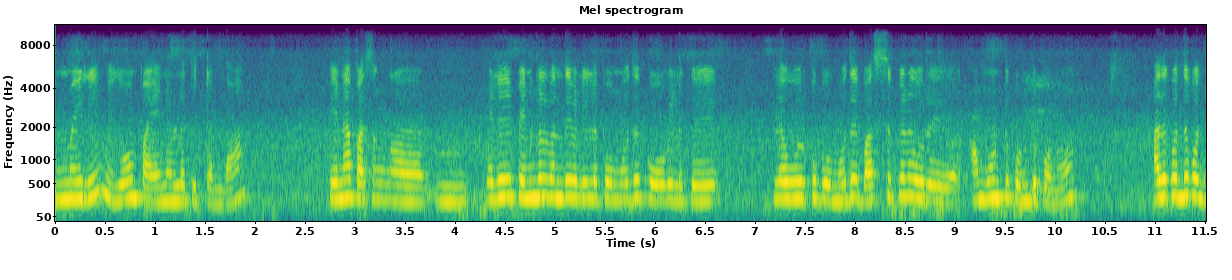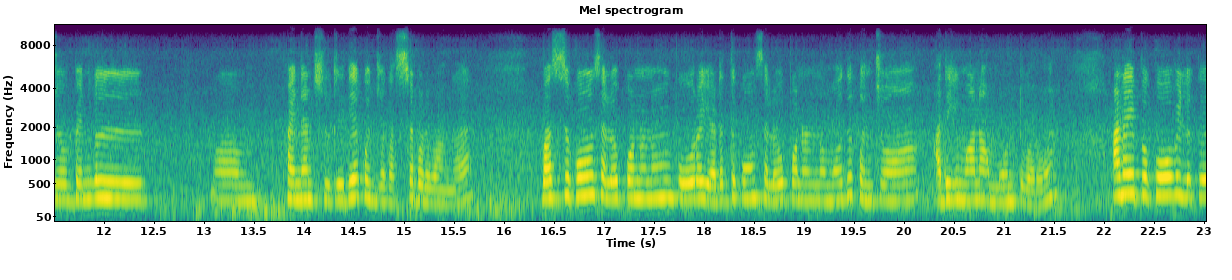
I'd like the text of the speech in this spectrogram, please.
உண்மையிலேயே மிகவும் பயனுள்ள திட்டம்தான். ஏன்னா பசங்க வெளியில் வெளியே பெண்கள் வந்து வெளியில் போகும்போது கோவிலுக்கு இல்லை ஊருக்கு போகும்போது பஸ்ஸுக்குன்னு ஒரு அமௌண்ட்டு கொண்டு போகணும். அதுக்கு வந்து கொஞ்சம் பெண்கள் ஃபைனான்ஷியல் ரீதியாக கொஞ்சம் கஷ்டப்படுவாங்க. பஸ்ஸுக்கும் செலவு பண்ணணும் போகிற இடத்துக்கும் செலவு பண்ணணும் போது கொஞ்சம் அதிகமான அமௌண்ட் வரும். ஆனால் இப்போ கோவிலுக்கு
